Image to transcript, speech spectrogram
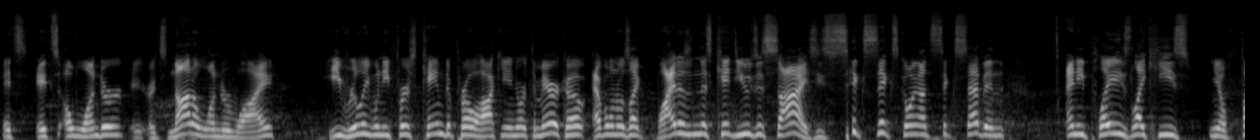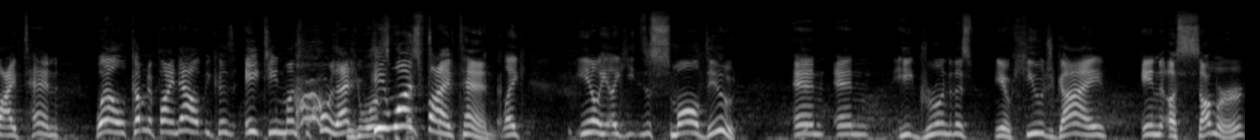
It's it's a wonder. It's not a wonder why he really when he first came to pro hockey in North America, everyone was like, why doesn't this kid use his size? He's six six, going on six seven, and he plays like he's you know five ten. Well, come to find out, because 18 months before that, He was was, five ten. Like, you know, he, like he's a small dude, and and he grew into this you know huge guy in a summer,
